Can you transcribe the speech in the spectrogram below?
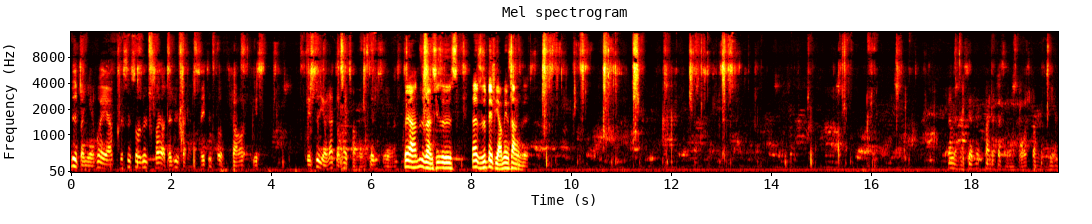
日本也会啊，不是说是所有的日本人水准都很高，也是也是有那种会闯红灯的啊。对啊，日本其实那只是被表面上的。他们好像会办那个什么活动一样。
